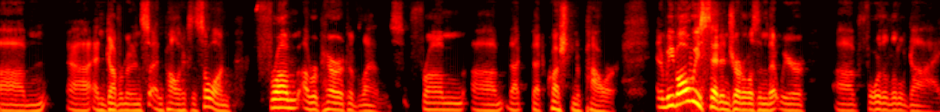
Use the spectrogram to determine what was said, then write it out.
um, uh, and government and, and, politics and so on from a reparative lens from um, that that question of power and we've always said in journalism that we're uh, for the little guy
